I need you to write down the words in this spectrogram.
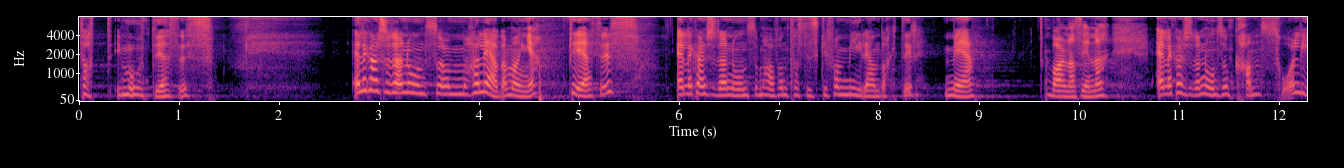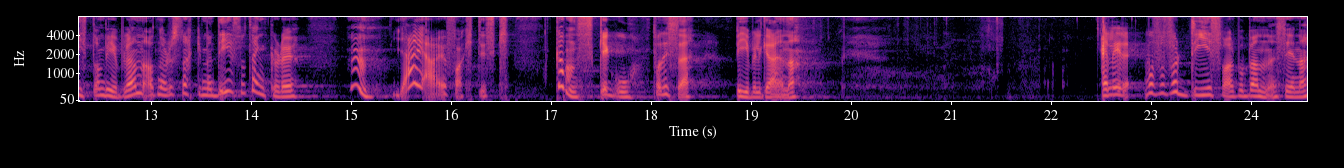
tatt imot Jesus. Eller kanskje det er noen som har leda mange til Jesus. Eller kanskje det er noen som har fantastiske familieandakter med barna sine. Eller kanskje det er noen som kan så lite om Bibelen at når du snakker med de, så tenker du hm, jeg er jo faktisk ganske god på disse bibelgreiene. Eller hvorfor får de svar på bønnene sine,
